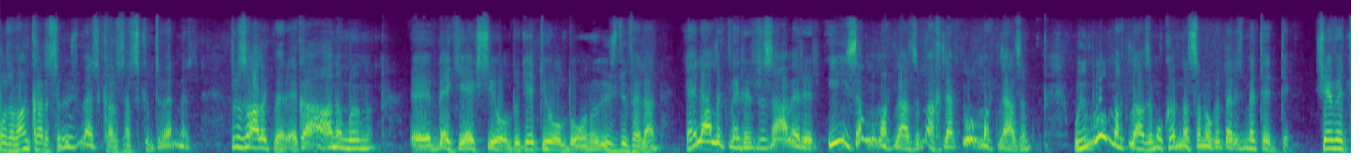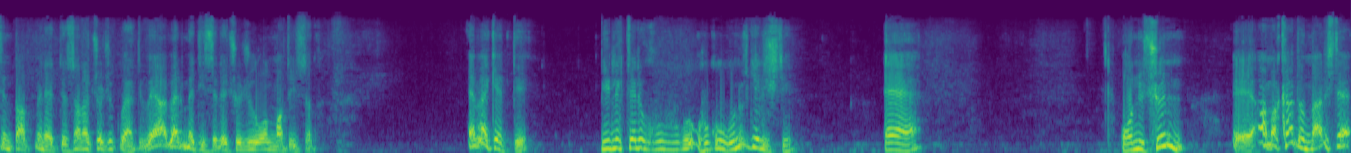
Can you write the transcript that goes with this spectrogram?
O zaman karısını üzmez, karısına sıkıntı vermez. Rızalık verir. E, hanımının e, belki eksiği oldu, getiği oldu, onu üzdü falan. Helallik verir, rıza verir. İyi insan olmak lazım, ahlaklı olmak lazım. Uyumlu olmak lazım. O kadına sana o kadar hizmet etti. Şehvetini tatmin etti, sana çocuk verdi. Veya vermediyse de çocuğu olmadıysa da. Emek etti. Birliktelik hukuku- hukukunuz gelişti. E onun için e, ama kadınlar işte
